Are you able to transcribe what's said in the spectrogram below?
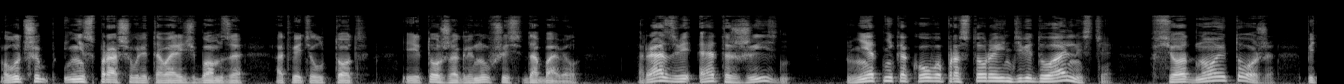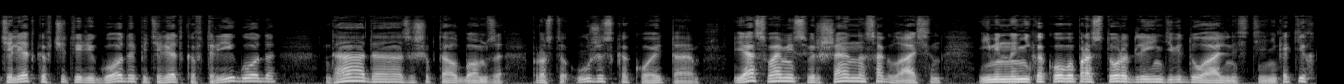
«Лучше б не спрашивали, товарищ Бомза», — ответил тот, и тоже, оглянувшись, добавил. «Разве это жизнь?» Нет никакого простора индивидуальности. Все одно и то же. Пятилетка в четыре года, пятилетка в три года. «Да, да», — зашептал Бомза, — «просто ужас какой-то. Я с вами совершенно согласен. Именно никакого простора для индивидуальности, никаких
